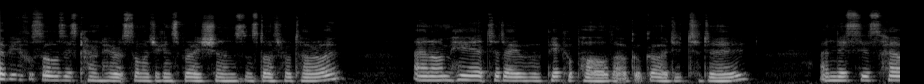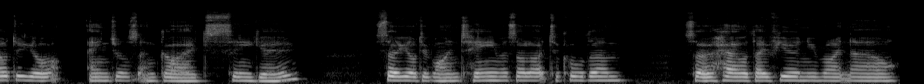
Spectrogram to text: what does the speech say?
Hello beautiful souls, it's Caron here at Soulmagic Inspirations and Star Trail Tarot. And I'm here today with a pick a pile that I got guided to do. And this is how do your angels and guides see you? So your divine team as I like to call them. So how are they viewing you right now.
